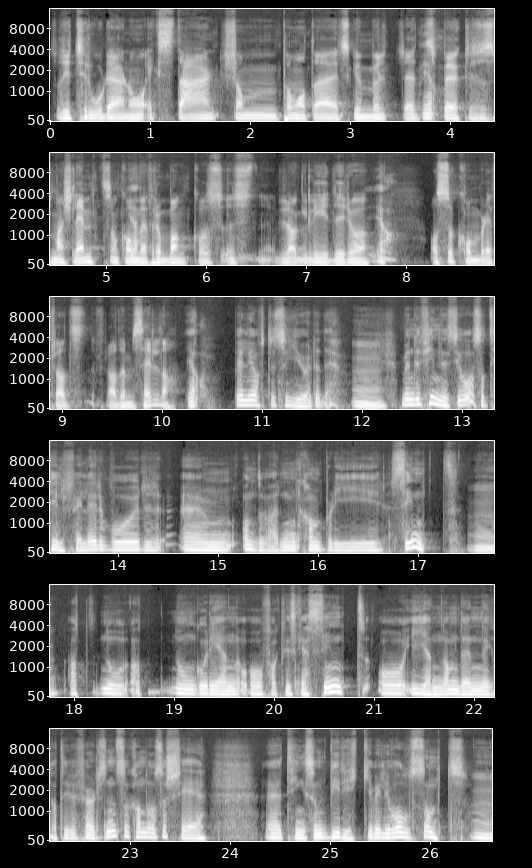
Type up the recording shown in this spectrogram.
Så de tror det er noe eksternt som på en måte er skummelt, et Ja. spøkelse som er slemt, som kommer Ja. for å banke og lage lyder, og, Ja. og så kommer det fra, fra dem selv. da. Ja. Veldig ofte så gjør det det. Mm. Men det finnes jo også tilfeller hvor um, åndeverdenen kan bli sint. Mm. At, no, at noen går igjen og faktisk er sint, og igjennom den negative følelsen så kan det også skje uh, ting som virker veldig voldsomt. Mm.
